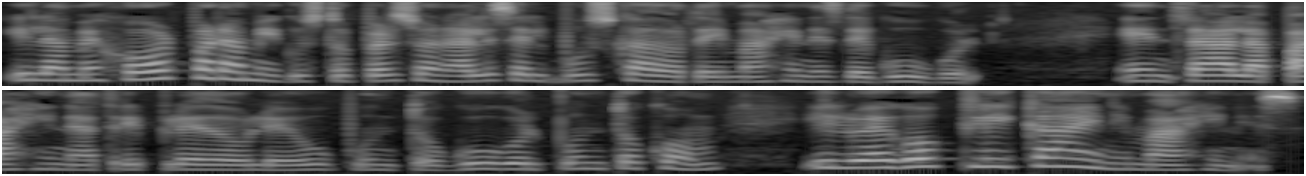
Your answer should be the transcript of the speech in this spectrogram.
y la mejor para mi gusto personal es el buscador de imágenes de Google. Entra a la página www.google.com y luego clica en imágenes.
